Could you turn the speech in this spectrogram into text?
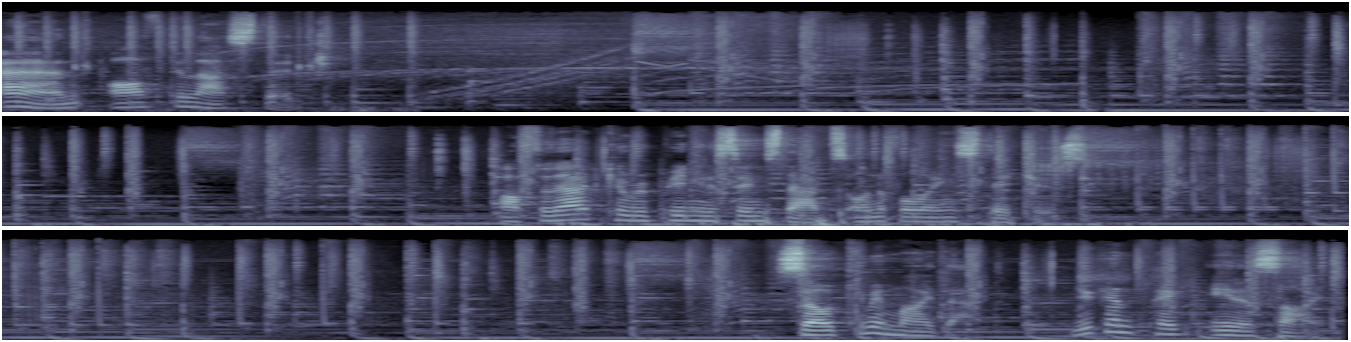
end of the last stitch. After that, keep repeating the same steps on the following stitches. So keep in mind that you can pick either side,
